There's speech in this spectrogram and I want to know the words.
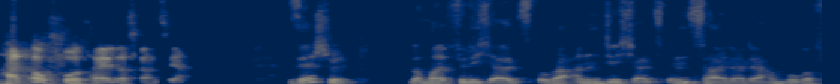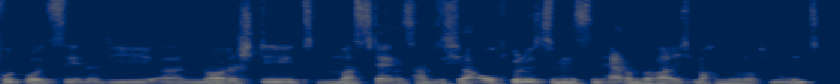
Hat auch Vorteile, das Ganze, ja. Sehr schön. Nochmal für dich als oder an dich als Insider der Hamburger Football-Szene. Die äh, Norderstedt Mustangs haben sich ja aufgelöst, zumindest im Herrenbereich, machen nur noch Jugend.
